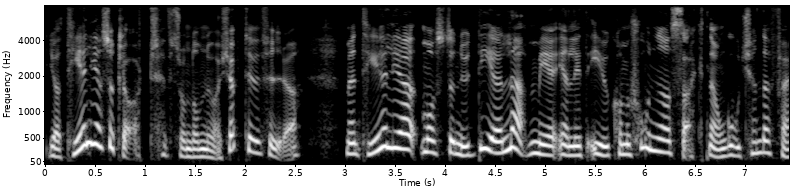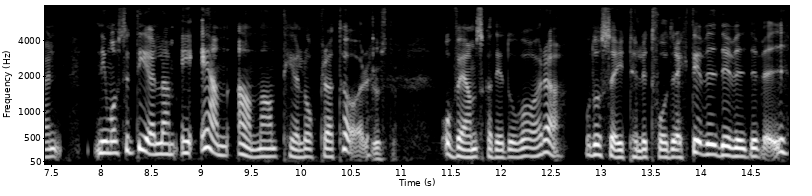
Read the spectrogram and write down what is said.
Ja, Telia såklart, eftersom de nu har köpt TV4. Men Telia måste nu dela med, enligt EU-kommissionen har sagt när de godkände affären, ni måste dela med en annan teleoperatör. Och vem ska det då vara? Och då säger Tele2 direkt, det är vi, det är vi, det är vi.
